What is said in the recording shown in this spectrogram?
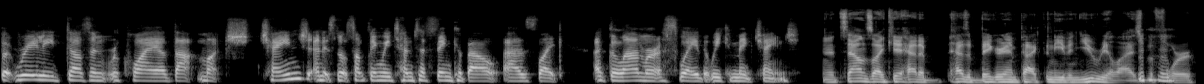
but really doesn't require that much change. And it's not something we tend to think about as like a glamorous way that we can make change. it sounds like it had a has a bigger impact than even you realized mm-hmm. before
